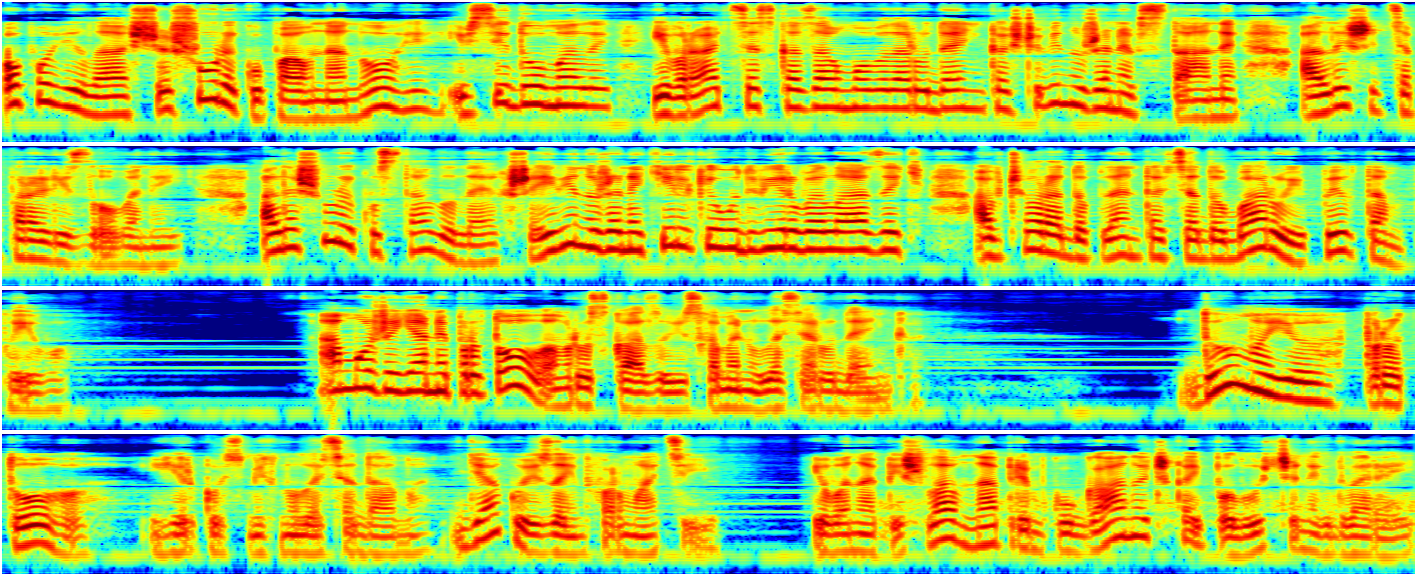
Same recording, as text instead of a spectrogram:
оповіла, що Шурик упав на ноги, і всі думали, і врач це сказав, мовила руденька, що він уже не встане, а лишиться паралізований. Але Шурику стало легше, і він уже не тільки у двір вилазить, а вчора доплентався до бару і пив там пиво. А може, я не про того вам розказую, схаменулася руденька. Думаю, про того, гірко всміхнулася дама. Дякую за інформацію. І вона пішла в напрямку ганочка й полущених дверей.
